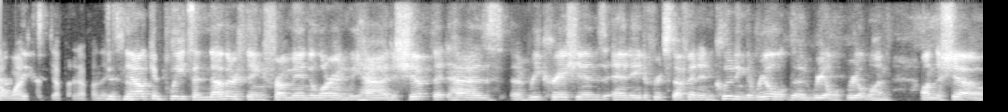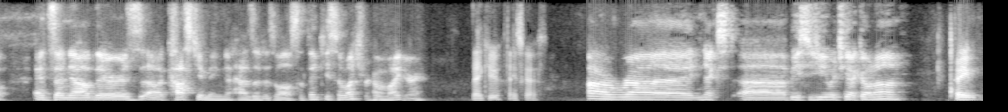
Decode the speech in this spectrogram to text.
whoever wants this- it, I'll put it up on there. This so- now completes another thing from Mandalorian. We had a ship that has uh, recreations and Adafruit stuff in it, including the real, the real, real one on the show. And so now there's uh, costuming that has it as well. So thank you so much for coming by, Gary. Thank you. Thanks, guys. All right, next uh, BCG, what you got going on? Hey,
